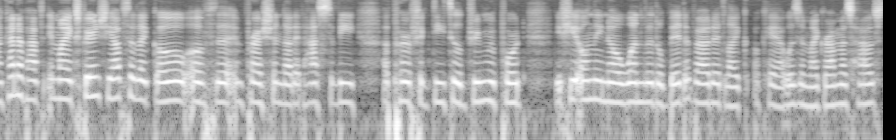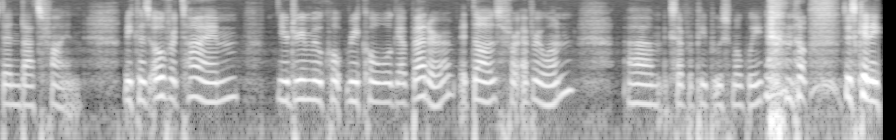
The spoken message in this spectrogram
I kind of have, in my experience, you have to let go of the impression that it has to be a perfect, detailed dream report. If you only know one little bit about it, like okay, I was in my grandma's house, then that's fine because over time your dream recall, recall will get better. It does for everyone, um, except for people who smoke weed. no, just kidding.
